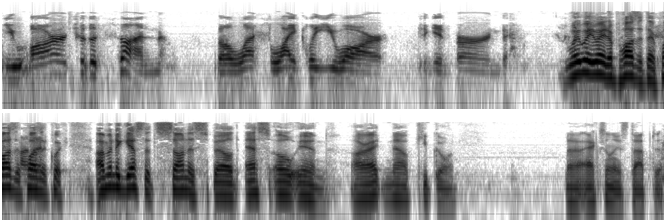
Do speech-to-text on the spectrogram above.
you are to the sun, the less likely you are to get burned. Wait, wait, wait. Pause it there. Pause it. Pause that- it quick. I'm going to guess that sun is spelled S O N. All right. Now keep going. Uh, accidentally stopped it.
